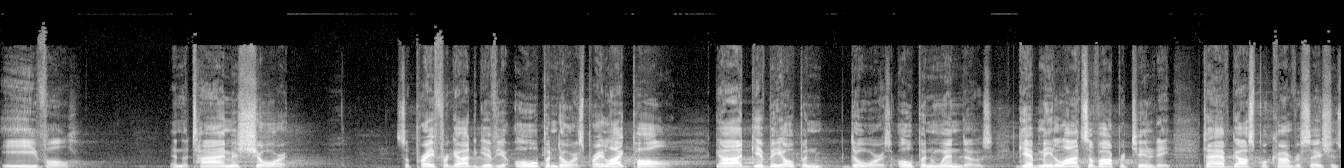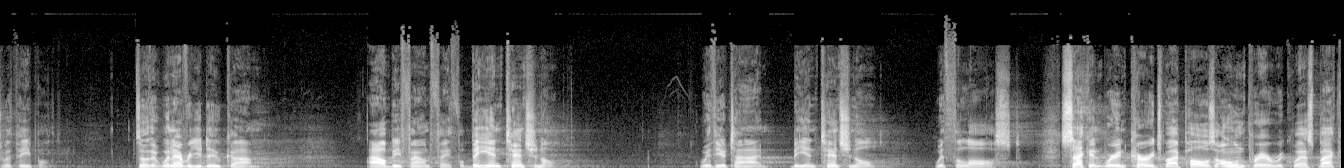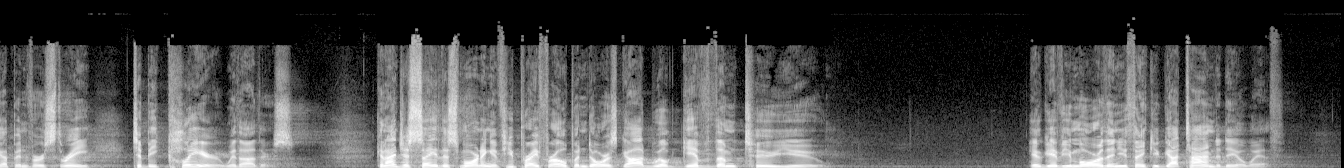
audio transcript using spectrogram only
Evil and the time is short. So pray for God to give you open doors. Pray like Paul God, give me open doors, open windows. Give me lots of opportunity to have gospel conversations with people so that whenever you do come, I'll be found faithful. Be intentional with your time, be intentional with the lost. Second, we're encouraged by Paul's own prayer request back up in verse 3 to be clear with others. Can I just say this morning if you pray for open doors, God will give them to you. He'll give you more than you think you've got time to deal with.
